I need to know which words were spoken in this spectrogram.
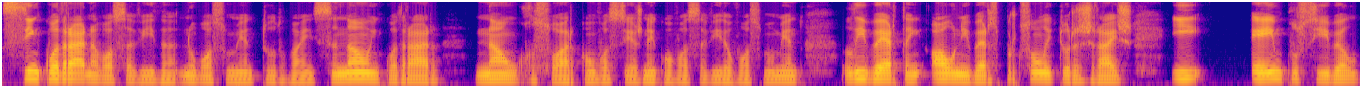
Se enquadrar na vossa vida, no vosso momento, tudo bem. Se não enquadrar, não ressoar com vocês, nem com a vossa vida, o vosso momento, libertem ao universo, porque são leituras gerais e é impossível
